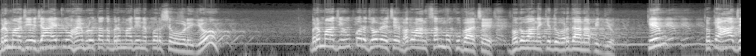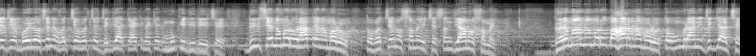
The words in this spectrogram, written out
બ્રહ્માજીએ જ્યાં એટલું સાંભળ્યું તો બ્રહ્માજીને પરસેવો વળી ગયો. બ્રહ્માજી ઉપર જોવે છે, ભગવાન સન્મુખ ઊભા છે. ભગવાને કીધું, વરદાન આપી દો કેમ? તો કે આ જે જે બોલ્યો છે ને, વચ્ચે વચ્ચે જગ્યા ક્યાંક ને ક્યાંક મૂકી દીધી છે. દિવસે ન મરું, રાતે ન મરું. તો વચ્ચેનો સમય છે, સંધ્યાનો સમય. ઘરમાં ન મરું, બહાર ન મરું. તો ઉમરાની જગ્યા છે.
